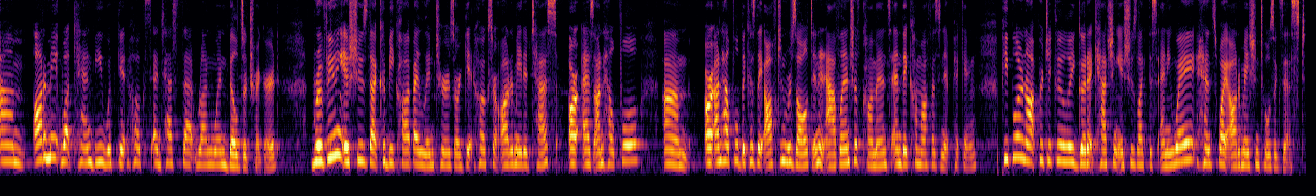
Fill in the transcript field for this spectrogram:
Um, automate what can be with Git hooks and tests that run when builds are triggered. Reviewing issues that could be caught by linters or Git hooks or automated tests are as unhelpful um, are unhelpful because they often result in an avalanche of comments and they come off as nitpicking. People are not particularly good at catching issues like this anyway, hence why automation tools exist.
